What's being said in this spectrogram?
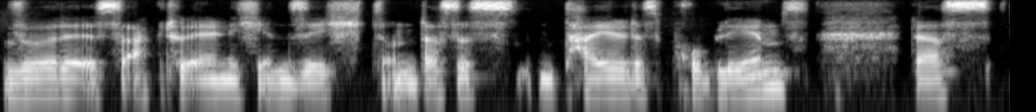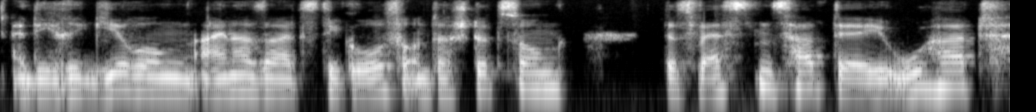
würde, ist aktuell nicht in Sicht. Und das ist ein Teil des Problems, dass die Regierung einerseits die große Unterstützung des Westens hat, der EU hat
